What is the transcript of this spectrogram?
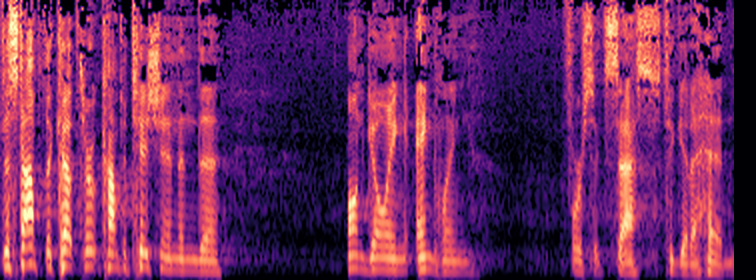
to stop the cutthroat competition and the ongoing angling for success to get ahead.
